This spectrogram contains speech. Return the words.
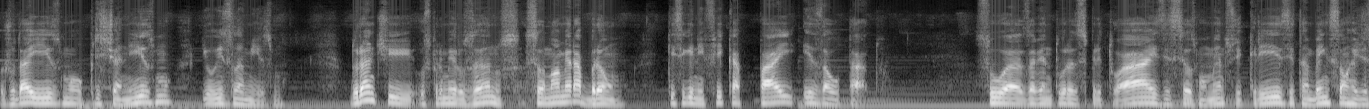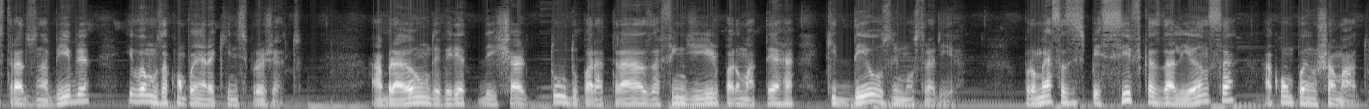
o judaísmo, o cristianismo e o islamismo. Durante os primeiros anos, seu nome era Abrão, que significa pai exaltado. Suas aventuras espirituais e seus momentos de crise também são registrados na Bíblia e vamos acompanhar aqui nesse projeto. Abraão deveria deixar tudo para trás a fim de ir para uma terra que Deus lhe mostraria. Promessas específicas da aliança acompanham o chamado:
